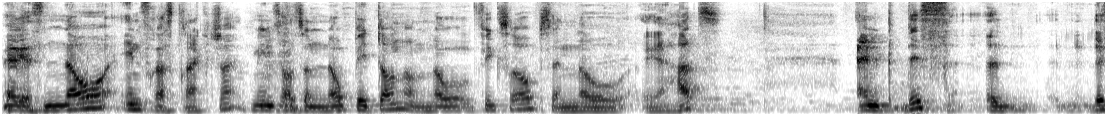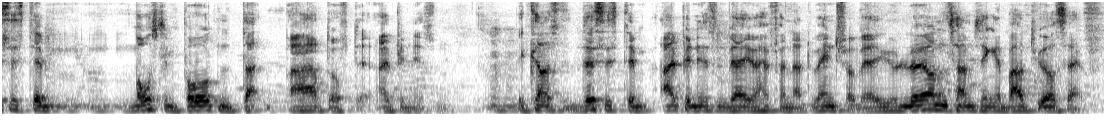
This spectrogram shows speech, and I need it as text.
There is no infrastructure. It means also no beton or no fix ropes and no uh, huts. And this, uh, this is the most important part of the alpinism. Mm -hmm. Because this is the alpinism where you have an adventure, where you learn something about yourself.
